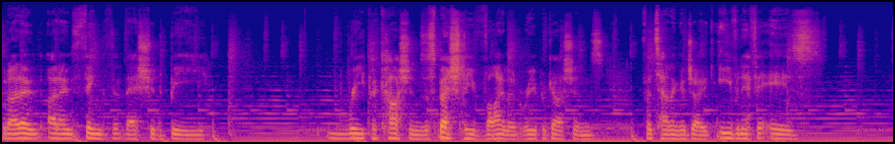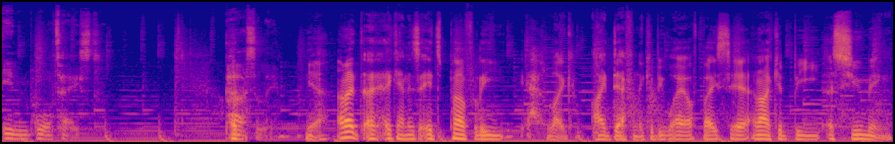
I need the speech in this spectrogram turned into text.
But I don't I don't think that there should be repercussions, especially violent repercussions, for telling a joke, even if it is in poor taste. Personally. Yeah, and I, I- again, it's it's perfectly like I definitely could be way off base here, and I could be assuming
